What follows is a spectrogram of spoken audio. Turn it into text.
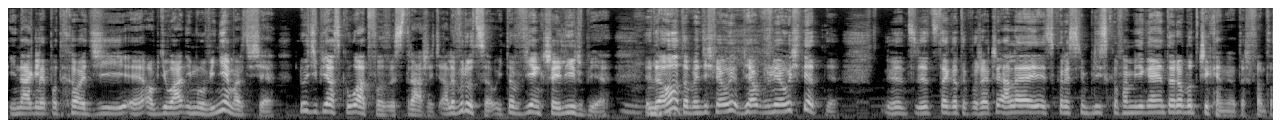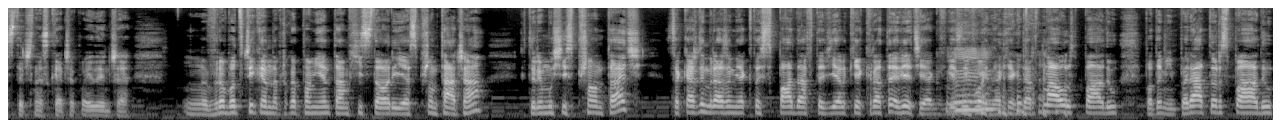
I nagle podchodzi e, Obi-Wan i mówi, nie martw się, ludzi piasku łatwo wystraszyć, ale wrócą i to w większej liczbie. I to, o, to będzie śmiało, miało, brzmiało świetnie. Więc, więc tego typu rzeczy, ale skoro jestem blisko Family Guy, to Robot Chicken miał też fantastyczne skecze pojedyncze. Mm, W Robot Chicken na przykład pamiętam historię sprzątacza, który musi sprzątać za każdym razem, jak ktoś spada w te wielkie kratery, wiecie, jak w Gwiezdnych Wojnach, jak Darth Maul spadł, potem Imperator spadł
